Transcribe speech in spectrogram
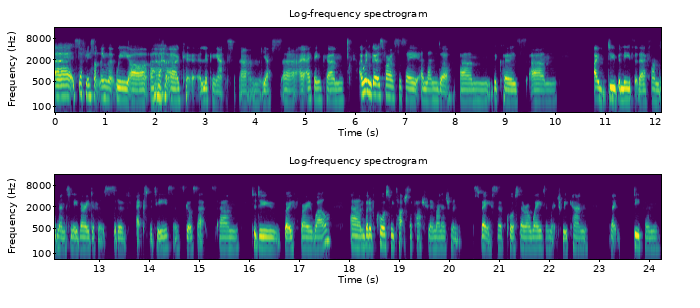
Uh, it's definitely something that we are uh, looking at. Um, yes, uh, I, I, think um, I wouldn't go as far as to say a lender um, because um, I do believe that they're fundamentally very different sort of expertise and skill sets. Um, to do both very well. Um, but of course, we touch the cash flow management space. So of course, there are ways in which we can like deepen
